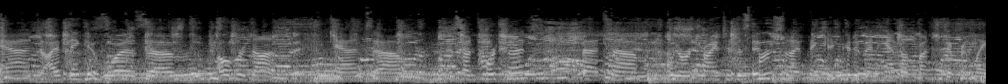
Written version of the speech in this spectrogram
and I think it was um, overdone. And um, it's unfortunate that um, we were trying to disperse, and I think it could have been handled much differently.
